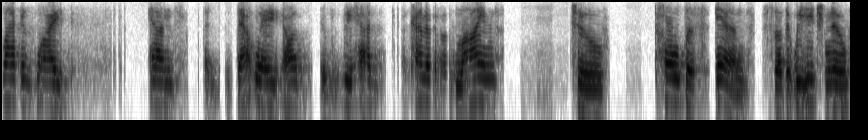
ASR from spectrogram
black and white, and that way uh, we had kind of a line to hold us in so that we each knew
